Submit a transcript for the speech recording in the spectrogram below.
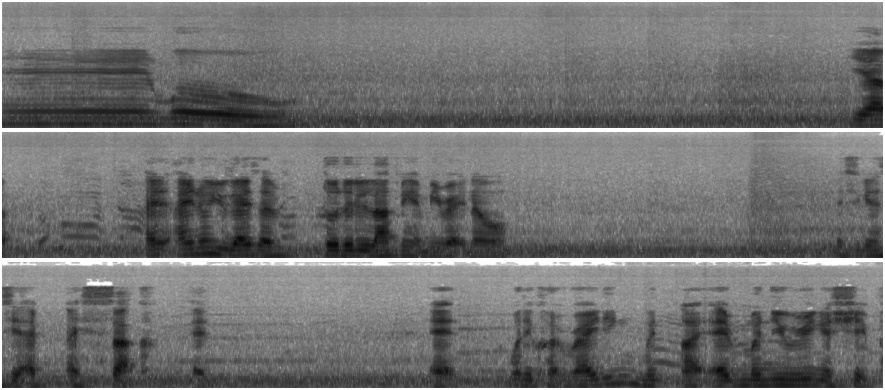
And whoa. Yep. I I know you guys are totally laughing at me right now. As you can see, I I suck at at what do you call it, riding? Man uh, maneuvering a ship.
